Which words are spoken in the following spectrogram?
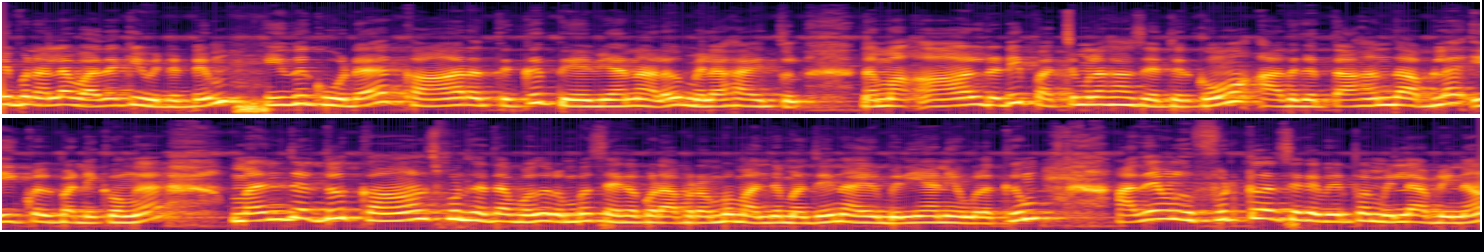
இப்போ நல்லா வதக்கி விட்டுட்டு இது கூட காரத்துக்கு தேவையான அளவு மிளகாய்த்தூள் நம்ம ஆல்ரெடி பச்சை மிளகாய் சேர்த்துருக்கோம். அதுக்கு தகுந்தாப்புல ஈக்குவல் பண்ணிக்கோங்க. மஞ்சள் தூள் கால் ஸ்பூன் சேர்த்தா போது ரொம்ப சேர்க்கக்கூடாது. அப்போ ரொம்ப மஞ்சள் மஞ்சள் ஆயிரும் பிரியாணி உங்களுக்கு. அதே உங்களுக்கு ஃபுட் கலர் சேர்க்க விருப்பம் இல்லை அப்படின்னா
